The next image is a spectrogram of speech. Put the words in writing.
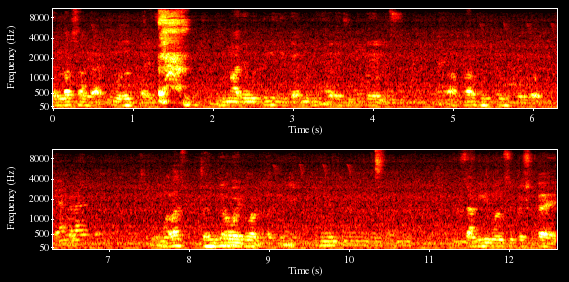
त्यांना सांगा मदत करायची. माझ्या वतीने जी काय मदत करायची ती करेल फार भूतपूर मला भयंकर वाईट वाटलं की चांगली माणसं कशी काय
